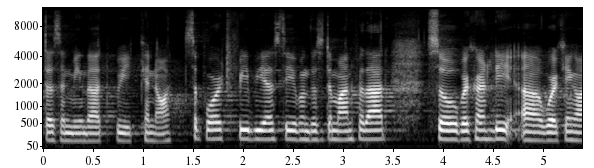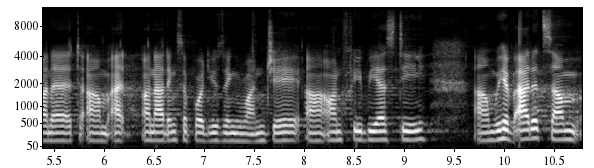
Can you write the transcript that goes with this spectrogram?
doesn't mean that we cannot support FreeBSD when there's demand for that. So we're currently uh, working on it, um, at, on adding support using RunJ uh, on FreeBSD. Um, we have added some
